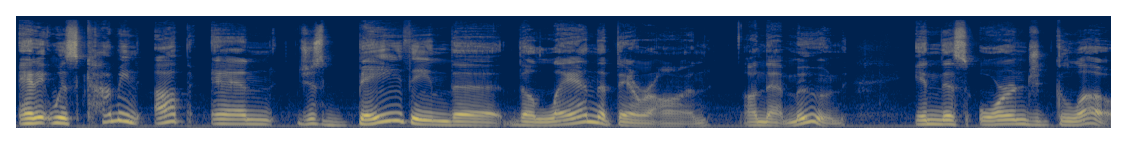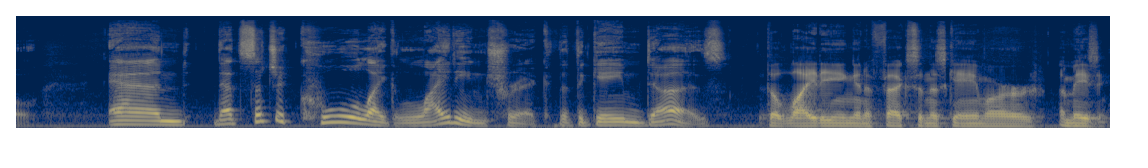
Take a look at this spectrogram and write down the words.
And it was coming up and just bathing the, the land that they were on, on that moon, in this orange glow. And that's such a cool like lighting trick that the game does. The lighting and effects in this game are amazing.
